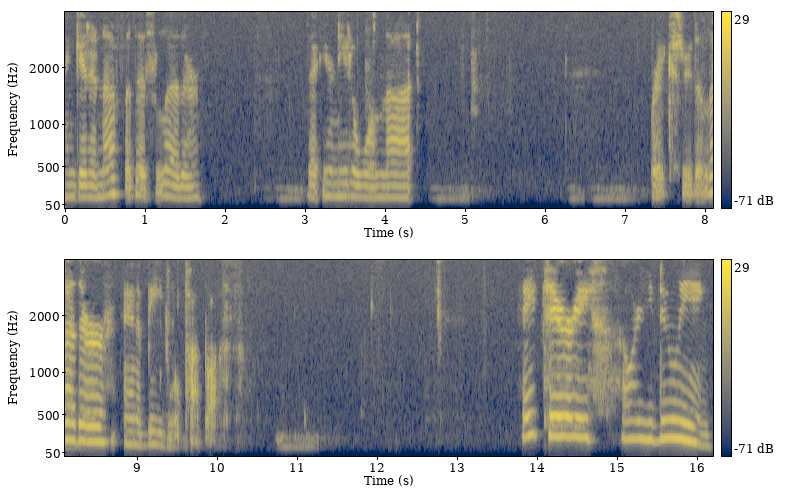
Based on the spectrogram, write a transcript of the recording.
and get enough of this leather that your needle will not break through the leather and a bead will pop off. Hey Terry, how are you doing?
